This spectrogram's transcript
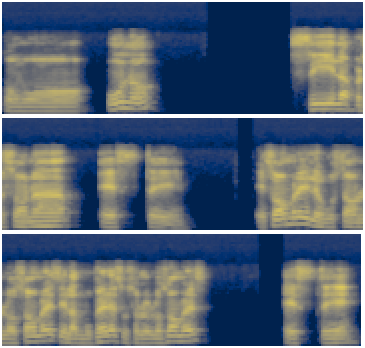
como uno si la persona este, es hombre y le gustan los hombres y las mujeres o solo los hombres. Este,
